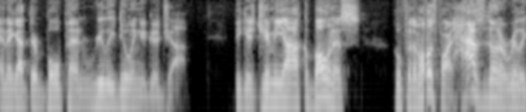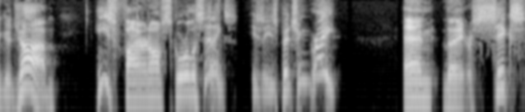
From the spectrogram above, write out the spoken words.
and they got their bullpen really doing a good job because Jimmy Yacabonis, who for the most part has done a really good job, he's firing off scoreless innings. He's he's pitching great, and they're six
